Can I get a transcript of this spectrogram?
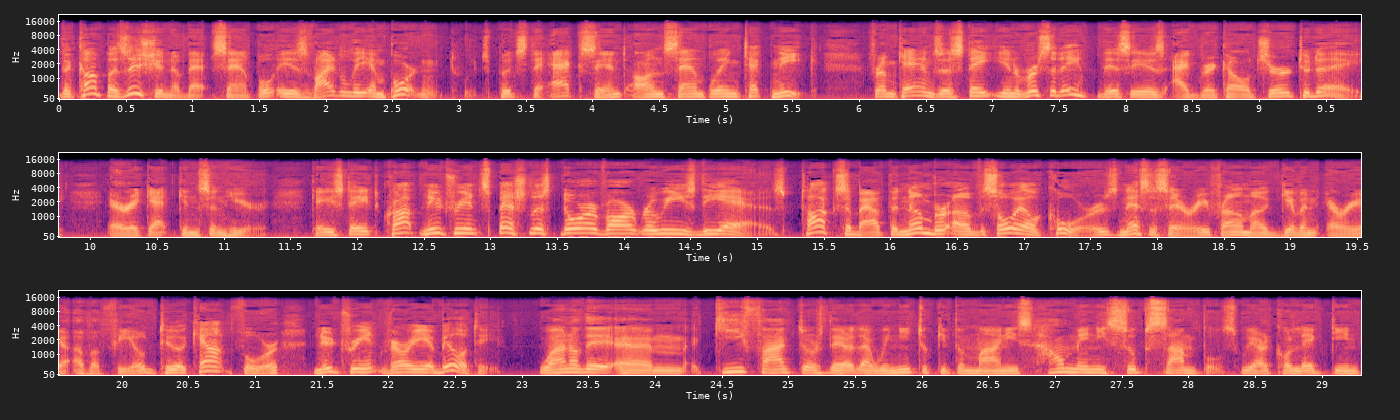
The composition of that sample is vitally important, which puts the accent on sampling technique. From Kansas State University, this is Agriculture Today. Eric Atkinson here. K-State crop nutrient specialist Dorivar Ruiz Diaz talks about the number of soil cores necessary from a given area of a field to account for nutrient variability. One of the um, key factors there that we need to keep in mind is how many subsamples we are collecting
